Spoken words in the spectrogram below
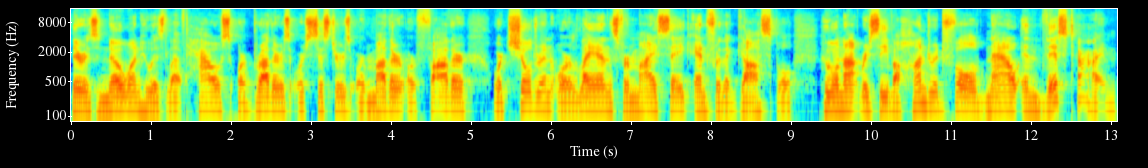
there is no one who has left house or brothers or sisters or mother or father or children or lands for my sake and for the gospel who will not receive a hundredfold now in this time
